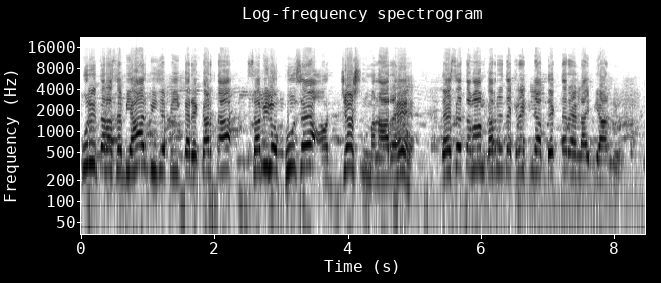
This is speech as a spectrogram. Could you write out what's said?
पूरी तरह से बिहार बीजेपी कार्यकर्ता सभी लोग खुश है और जश्न मना रहे हैं। तो ऐसे तमाम खबरें देखने के लिए आप देखते रहे लाइव बिहार न्यूज़।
